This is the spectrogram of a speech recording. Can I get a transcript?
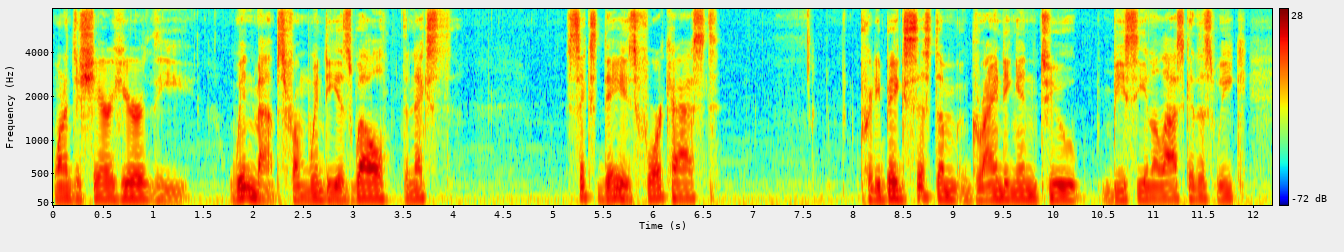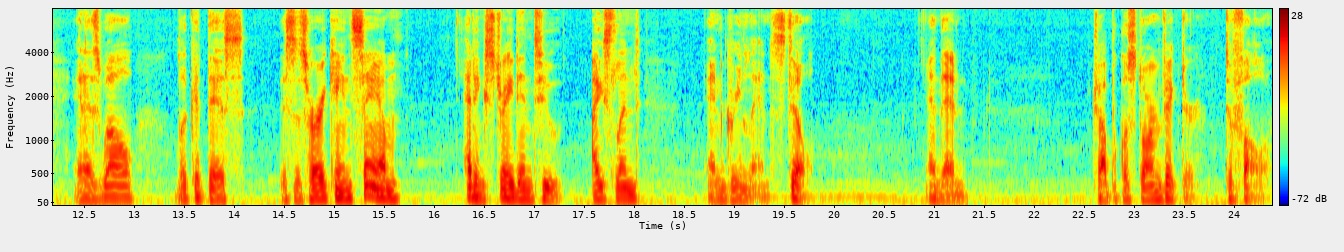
Wanted to share here the wind maps from Windy as well. The next six days forecast. Pretty big system grinding into BC and Alaska this week. And as well, look at this. This is Hurricane Sam heading straight into Iceland and Greenland still. And then Tropical Storm Victor to follow.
